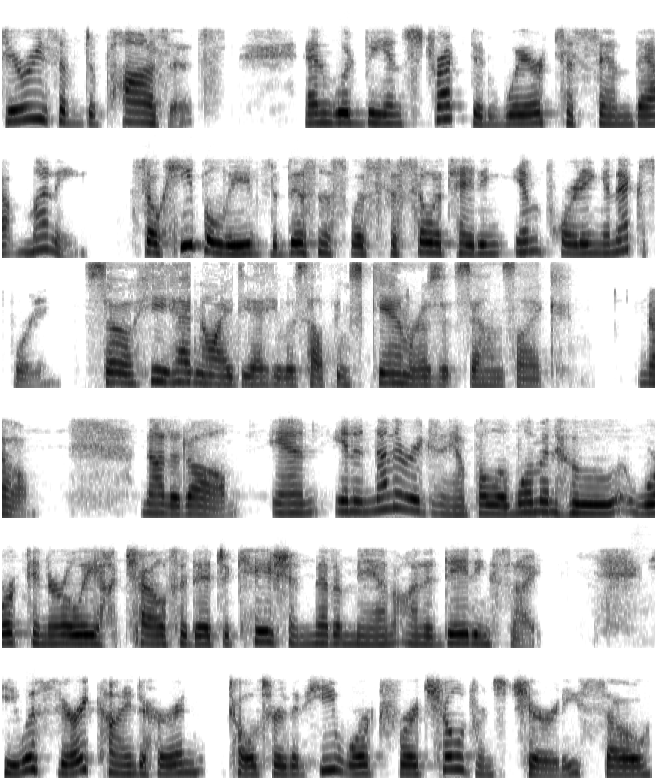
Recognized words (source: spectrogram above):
series of deposits and would be instructed where to send that money. So he believed the business was facilitating importing and exporting. So he had no idea he was helping scammers, it sounds like. No, not at all. And in another example, a woman who worked in early childhood education met a man on a dating site. He was very kind to her and told her that he worked for a children's charity, so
